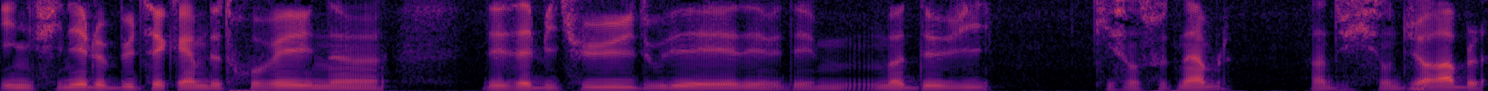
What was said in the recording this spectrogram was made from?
in fine, le but c'est quand même de trouver une, des habitudes ou des, des, modes de vie qui sont soutenables, enfin, qui sont durables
